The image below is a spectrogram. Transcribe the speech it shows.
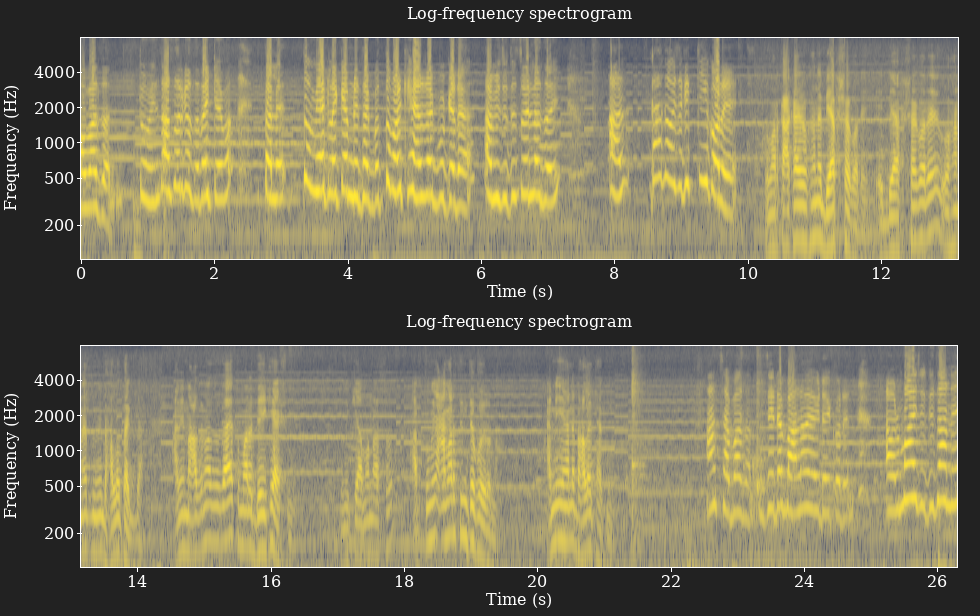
ও বাজান তুমি চাচার কাছে নাই কেবা তাহলে তুমি একলা কেমনে থাকবে? তোমার খেয়াল রাখব কেনা আমি যদি চলে যাই আর কাকা ওই জায়গায় কি করে? তোমার কাকাই ওখানে ব্যবসা করে। এই ব্যবসা করে ওখানে তুমি ভালো থাকবা। আমি মাঝে মাঝে যাই তোমার দেখে আসব তুমি কেমন আছো? আর তুমি আমার চিন্তা করো না। আমি এখানে ভালোই থাকব আচ্ছা বাজান যেটা ভালো হয় ওইটাই করেন। আমার মা যদি জানে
